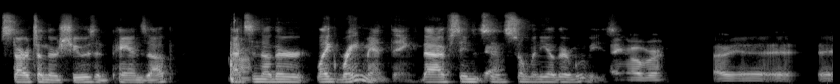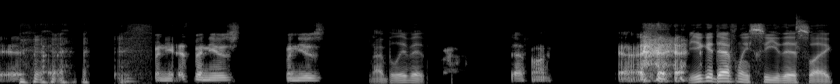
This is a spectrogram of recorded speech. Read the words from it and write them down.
starts on their shoes and pans up. That's another like Rain Man thing that I've seen Uh-huh. Yeah. in so many other movies. Hangover. I mean, it, it, it, it's been it's been used. Been used I believe it. definitely. Yeah. You could definitely see this like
